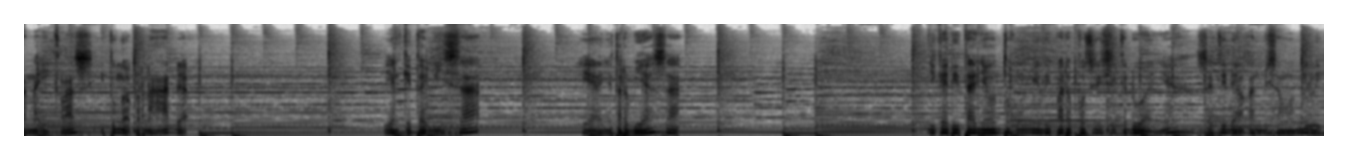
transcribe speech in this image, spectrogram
Karena ikhlas itu gak pernah ada. Yang kita bisa, ya hanya terbiasa. Jika ditanya untuk memilih pada posisi keduanya, saya tidak akan bisa memilih,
